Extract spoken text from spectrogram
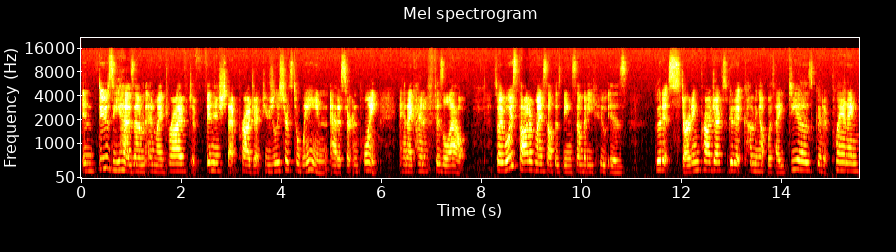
enthusiasm and my drive to finish that project usually starts to wane at a certain point and I kind of fizzle out. So I've always thought of myself as being somebody who is good at starting projects, good at coming up with ideas, good at planning,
